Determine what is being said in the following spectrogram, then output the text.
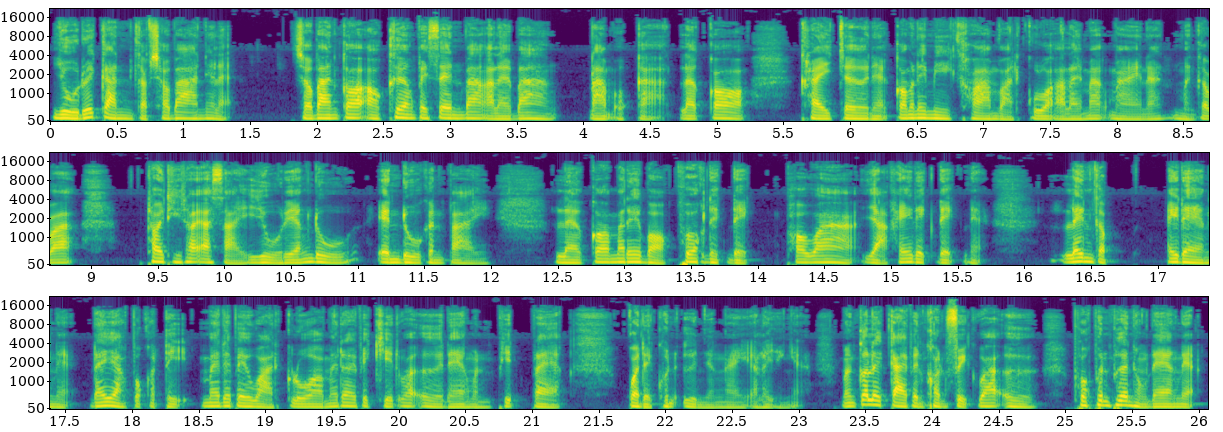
อยู่ด้วยกันกับชาวบ้านนี่แหละ ชาวบ้านก็เอาเครื่องไปเส้นบ้างอะไรบ้างตามโอกาส แล้วก็ใครเจอเนี่ยก็ไม่ได้มีความหวาดกลัวอะไรมากมายนะ เหมือนกับว่าถ้อยทีถ้อยอาศัยอยู่เลี้ยงดูเอ็นดูกันไป แล้วก็ไม่ได้บอกพวกเด็กๆ เพราะว่าอยากให้เด็กๆเนี่ยเล่นกับไอ้แดงเนี่ยได้อย่างปกติไม่ได้ไปหวาดกลัว ไม่ได้ไปคิดว่าเออแดงมันผิดแปลกกว่าเด็กคนอื่นยังไงอะไรอย่างเงี้ยมันก็เลยกลายเป็นคอน FLICT ว่าเออพวกเพื่อนๆของแดงเนี่ย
